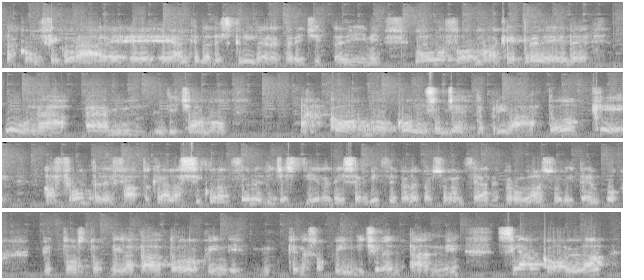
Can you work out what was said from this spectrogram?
da configurare e, e, anche da descrivere per i cittadini, ma è una formula che prevede una ehm, diciamo accordo con un soggetto privato che a fronte del fatto che ha l'assicurazione di gestire dei servizi per le persone anziane per un lasso di tempo piuttosto dilatato, quindi che ne so, 15-20 anni, si accolla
